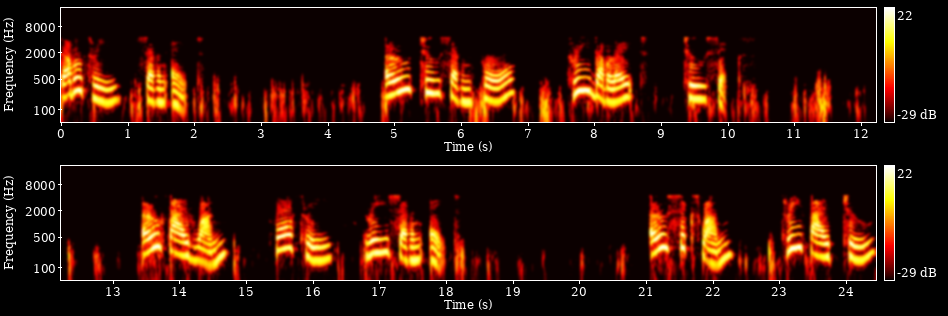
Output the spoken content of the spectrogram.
3378 0274 388 051 43 378 061 352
